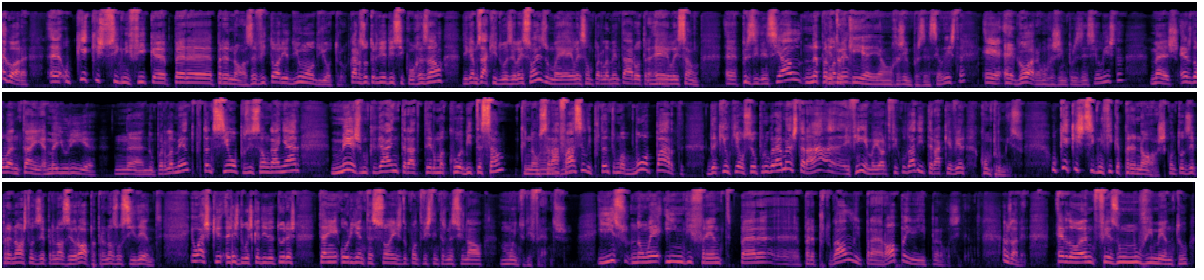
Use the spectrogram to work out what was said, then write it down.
Agora, uh, o que é que isto significa para, para nós, a vitória de um ou de outro? O Carlos outro dia disse com razão, digamos, há aqui duas eleições, uma é a eleição parlamentar, outra uhum. é a uhum. eleição uh, presidencial. Na parlament... E a Turquia é um regime presidencialista? É agora um regime presidencialista, mas Erdogan tem a maioria na, no Parlamento, portanto, se a oposição ganhar, mesmo que ganhe, terá de ter uma coabitação que não será uhum. fácil e, portanto, uma boa parte daquilo que é o seu programa estará, enfim, em maior dificuldade e terá que haver compromisso. O que é que isto significa para nós? Quando estou a dizer para nós, estou a dizer para nós Europa, para nós Ocidente. Eu acho que as duas candidaturas têm orientações do ponto de vista internacional muito diferentes. E isso não é indiferente para, eh, para Portugal e para a Europa e para o Ocidente. Vamos lá ver. Erdogan fez um movimento.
